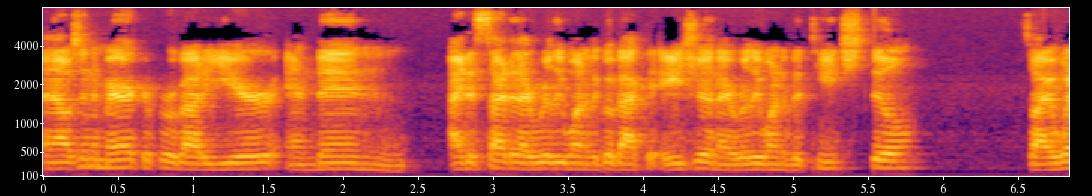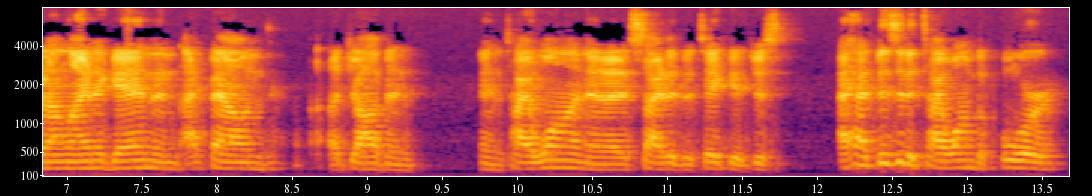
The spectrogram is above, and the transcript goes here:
And I was in America for about a year, and then I decided I really wanted to go back to Asia, and I really wanted to teach still. So I went online again and I found a job in, in Taiwan and I decided to take it. Just I had visited Taiwan before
